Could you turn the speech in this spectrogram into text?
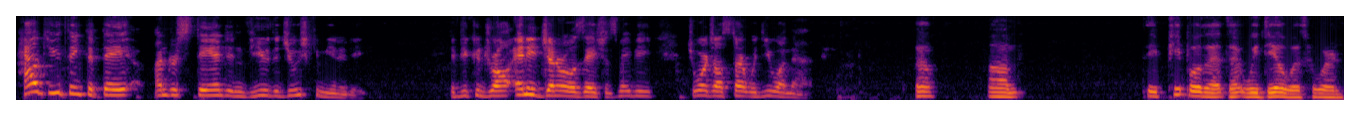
how do you think that they understand and view the Jewish community? If you can draw any generalizations, maybe George, I'll start with you on that. Well, um, the people that, that we deal with who are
